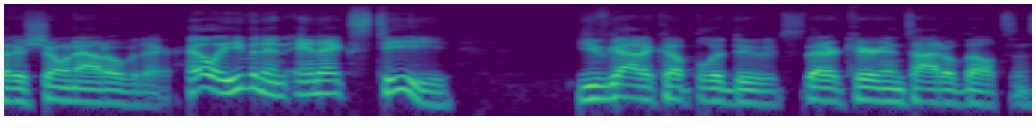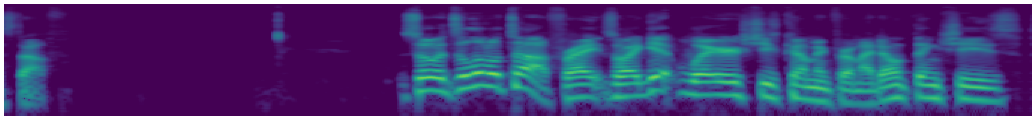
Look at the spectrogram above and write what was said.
that are shown out over there. Hell, even in NXT, you've got a couple of dudes that are carrying title belts and stuff. So it's a little tough, right? So I get where she's coming from. I don't think she's,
